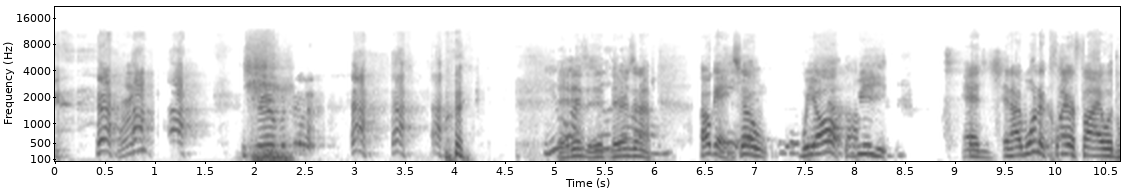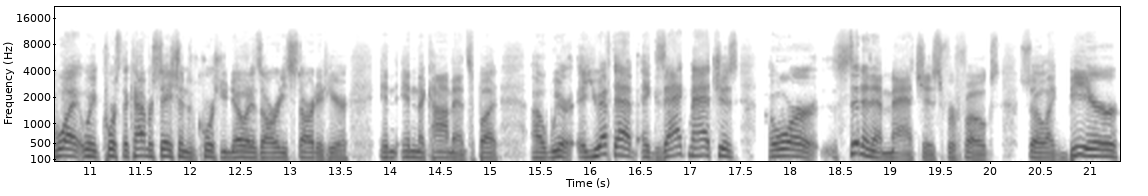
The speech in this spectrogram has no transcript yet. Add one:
Right? Yeah, but- You It are is- it- too there's an young. Okay, so we all we and and I want to clarify with what, of course, the conversation. Of course, you know it has already started here in in the comments, but uh, we're you have to have exact matches or synonym matches for folks. So like beer.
